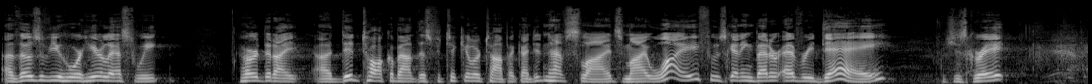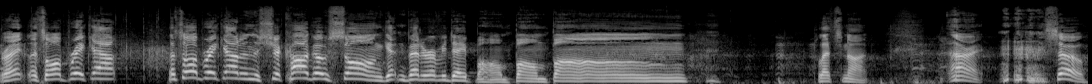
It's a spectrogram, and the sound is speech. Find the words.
Uh, those of you who were here last week heard that I uh, did talk about this particular topic. I didn't have slides. My wife, who's getting better every day, which is great, right? Let's all break out. Let's all break out in the Chicago song, Getting Better Every Day. Boom, boom, boom. Let's not. All right. so,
